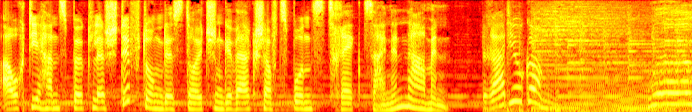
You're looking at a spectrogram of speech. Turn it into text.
Auch die Hans-Böckler Stiftung des Deutschen Gewerkschaftsbunds trägt seinen Namen. Radio Gong. Well,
